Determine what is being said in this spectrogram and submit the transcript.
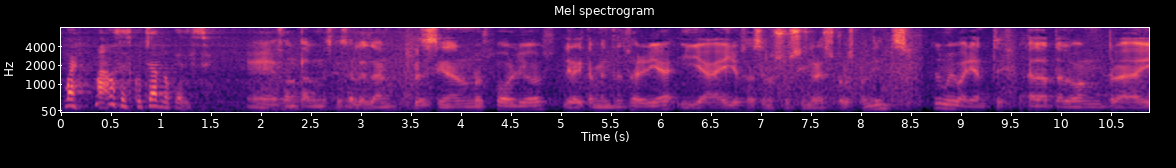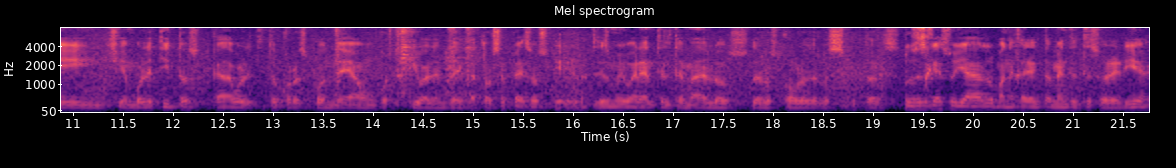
Bueno, vamos a escuchar lo que dice. Eh, son talones que se les dan, les asignan unos folios directamente en tesorería y ya ellos hacen sus ingresos correspondientes. Es muy variante. Cada talón trae 100 boletitos, cada boletito corresponde a un costo equivalente de 14 pesos. Es muy variante el tema de los, de los cobros de los inspectores. Entonces es que eso ya lo maneja directamente en tesorería,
